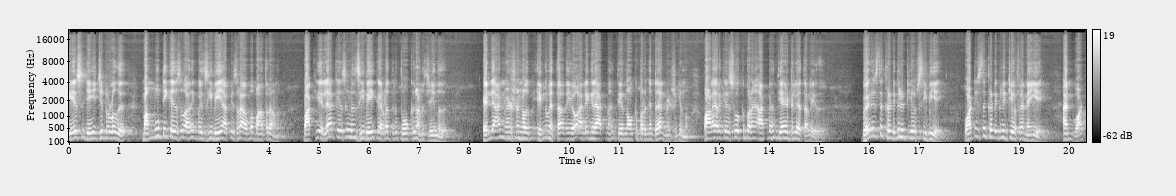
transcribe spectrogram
കേസ് ജയിച്ചിട്ടുള്ളത് മമ്മൂട്ടി കേസ് സി ബി ഐ ഓഫീസറാകുമ്പോൾ മാത്രമാണ്. ബാക്കി എല്ലാ കേസുകളും സി ബി ഐ കേരളത്തിൽ തോക്കുകയാണ് ചെയ്യുന്നത്. എല്ലാ അന്വേഷണങ്ങളും എങ്ങും എത്താതെയോ അല്ലെങ്കിൽ ആത്മഹത്യ എന്നൊക്കെ പറഞ്ഞിട്ട് അന്വേഷിക്കുന്നു. വാളയാർ കേസും ഒക്കെ പറഞ്ഞ് ആത്മഹത്യയായിട്ടില്ലേ തള്ളിയത്? Where is the credibility of C B I what is the credibility of N I A and what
